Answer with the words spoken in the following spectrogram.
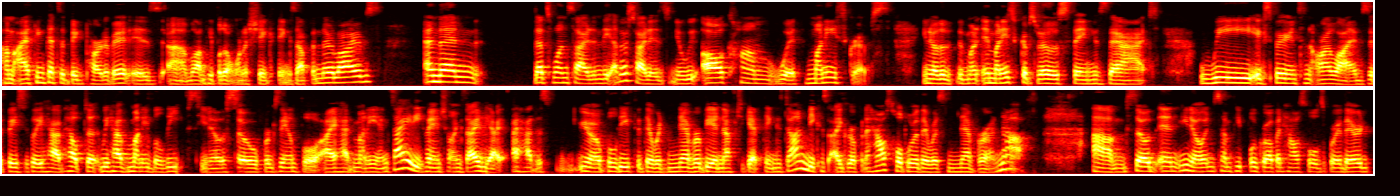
um, I think that's a big part of it is um, a lot of people don't want to shake things up in their lives. And then that's one side. And the other side is, you know, we all come with money scripts. You know, the, the and money scripts are those things that we experience in our lives that basically have helped us. We have money beliefs, you know. So, for example, I had money anxiety, financial anxiety. I, I had this, you know, belief that there would never be enough to get things done because I grew up in a household where there was never enough. Um, so, and you know, and some people grow up in households where their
